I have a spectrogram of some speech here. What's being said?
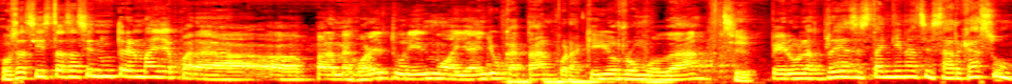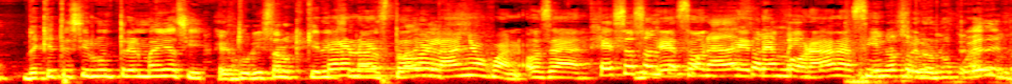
O sea, si estás haciendo un tren Maya para, ah, para mejorar el turismo allá en Yucatán, por aquellos rumbos, ¿verdad? Sí. Pero las playas están llenas de sargazo. ¿De qué te sirve un tren Maya si el turista lo que quiere Pero ir no a es las todo playas? el año, Juan. O sea, Esos son eh, temporadas eh, solamente. temporadas, sí. Pero no pueden.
